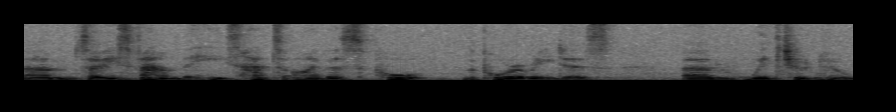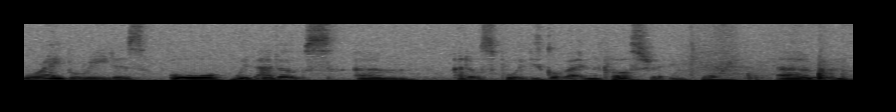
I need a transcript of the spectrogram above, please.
Um, so he's found that he's had to either support the poorer readers um, with children who are more able readers or with adults, um, adult support if he's got that in the classroom. Yeah. Um,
